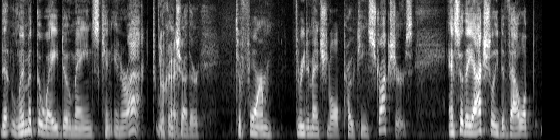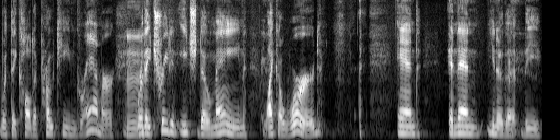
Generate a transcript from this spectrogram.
that limit the way domains can interact with Okay. each other to form three dimensional protein structures. And so they actually developed what they called a protein grammar, where they mm. treated each domain like a word and and then you know the the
